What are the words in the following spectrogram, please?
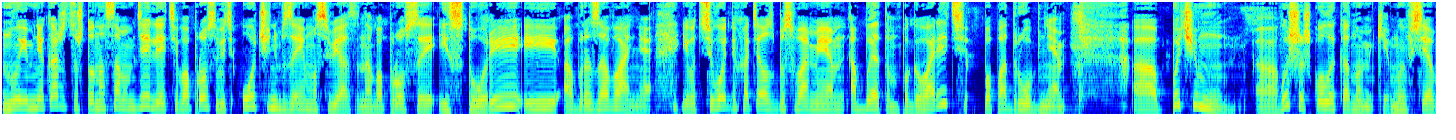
Ну и мне кажется, что на самом деле эти вопросы ведь очень взаимосвязаны. Вопросы истории и образования. И вот сегодня хотелось бы с вами об этом поговорить поподробнее. А, почему а, Высшая школа экономики, мы все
